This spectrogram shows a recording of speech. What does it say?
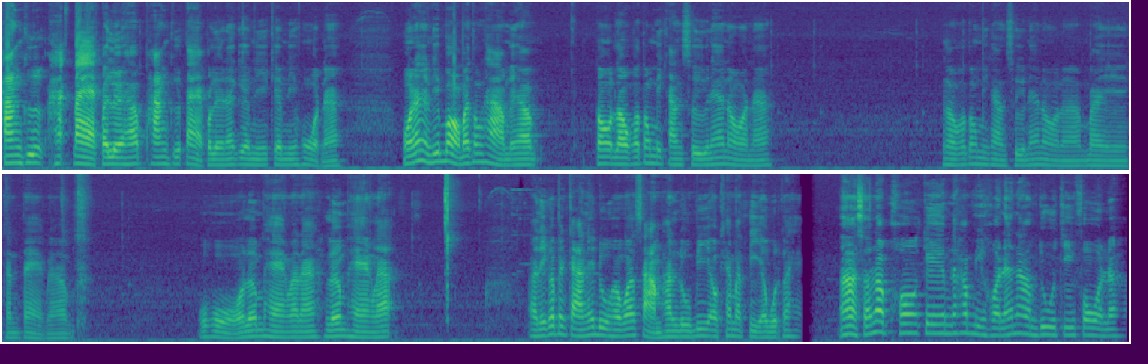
พังคือแตกไปเลยครับ พังคือแตกไปเลยนะเกมนี้เกมนี้โหดนะโหดนั้นอย่างที่บอกไม่ต้องถามเลยครับต้องเราก็ต้องมีการซื้อแน่นอนนะ เราก็ต้องมีการซื้อแน่นอนนะใบกันแตกนะครับ โอ้โห เริ่มแพงแล้วนะ เริ่มแพงแล้ว อันนี้ก็เป็นการให้ดูครับว่า3,000รูบี้เอาแค่มาตีอาวุธก็แพง อ่าสำหรับคอเกมนะครับ มีขอแนะนำ UG Phone นะครับ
